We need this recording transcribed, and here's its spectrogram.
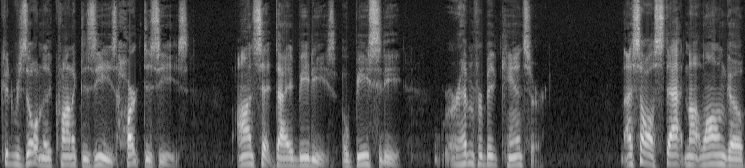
could result in a chronic disease, heart disease, onset diabetes, obesity, or heaven forbid, cancer. I saw a stat not long ago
